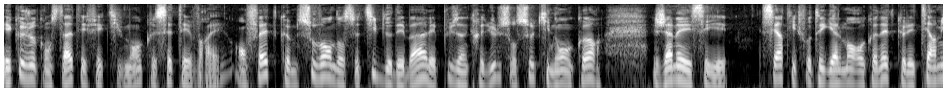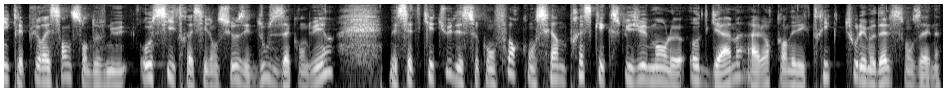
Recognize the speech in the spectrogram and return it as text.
et que je constate effectivement que c'était vrai. En fait, comme souvent dans ce type de débat, les plus incrédules sont ceux qui n'ont encore jamais essayé. Certes, il faut également reconnaître que les thermiques les plus récentes sont devenues aussi très silencieuses et douces à conduire, mais cette quiétude et ce confort concernent presque exclusivement le haut de gamme, alors qu'en électrique, tous les modèles sont zen.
